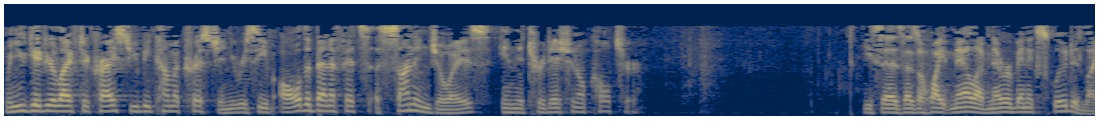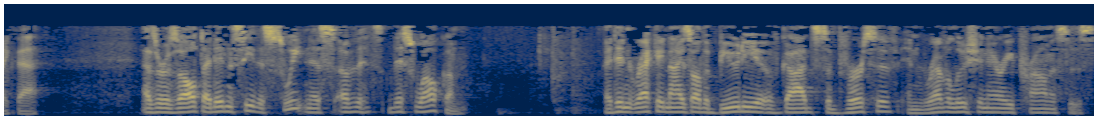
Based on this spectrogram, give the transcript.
When you give your life to Christ, you become a Christian. You receive all the benefits a son enjoys in the traditional culture. He says, As a white male, I've never been excluded like that. As a result, I didn't see the sweetness of this, this welcome. I didn't recognize all the beauty of God's subversive and revolutionary promises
